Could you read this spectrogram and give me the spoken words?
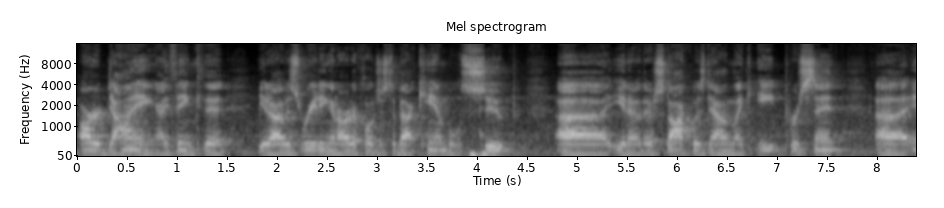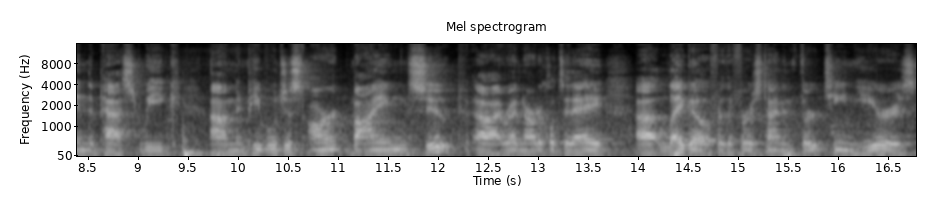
are dying. I think that, you know, I was reading an article just about Campbell's Soup. Uh, you know, their stock was down like 8% uh, in the past week, um, and people just aren't buying soup. Uh, I read an article today uh, Lego, for the first time in 13 years,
